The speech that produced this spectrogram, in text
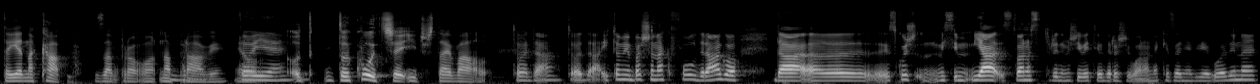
ta jedna kap zapravo napravi. to jel? je. Od, do kud će ići taj val. To da, to da. I to mi je baš onak full drago da, e, skuš- mislim, ja stvarno se trudim živjeti održivo ono, neke zadnje dvije godine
